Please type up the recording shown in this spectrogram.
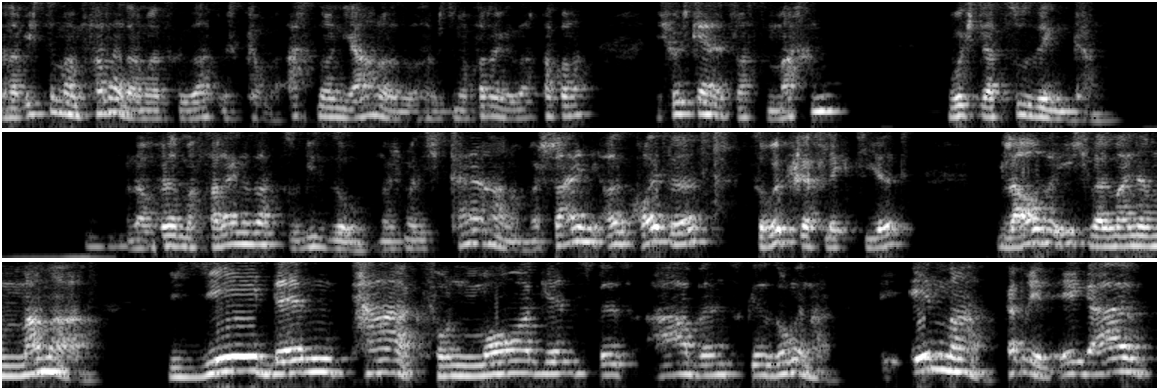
Dann habe ich zu meinem Vater damals gesagt, ich glaube acht, neun Jahren oder so, habe ich zu meinem Vater gesagt, Papa, ich würde gerne etwas machen, wo ich dazu singen kann. Und auch hat mein Vater gesagt, sowieso. Und ich meine, ich keine Ahnung. Wahrscheinlich heute zurückreflektiert, glaube ich, weil meine Mama jeden Tag von morgens bis abends gesungen hat. Immer, Kathrin, egal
